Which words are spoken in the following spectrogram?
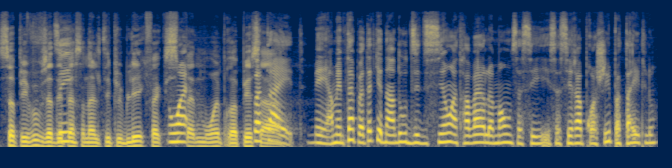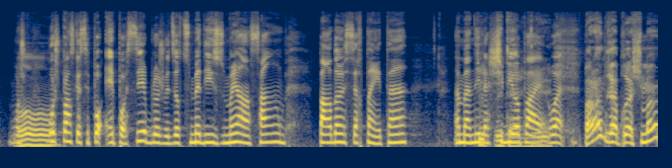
Ça, puis vous, vous êtes des personnalités publiques, fait que c'est Ouais. peut-être moins propice à. Peut-être. Mais en même temps, peut-être que dans d'autres éditions à travers le monde, ça s'est ça s'est rapproché, peut-être. là. Moi, je- Ouais, ouais, ouais. moi, je pense que c'est pas impossible. là. Je veux dire, tu mets des humains ensemble pendant un certain temps. À Tout la peut chimie opère. Ouais. Parlant de rapprochement,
